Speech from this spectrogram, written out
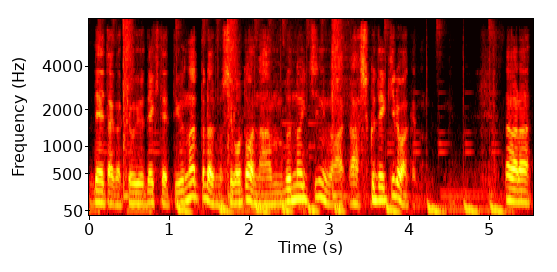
データが共有できてっていうんだったら、もう仕事は何分の1にも圧縮できるわけなんですね。だから、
